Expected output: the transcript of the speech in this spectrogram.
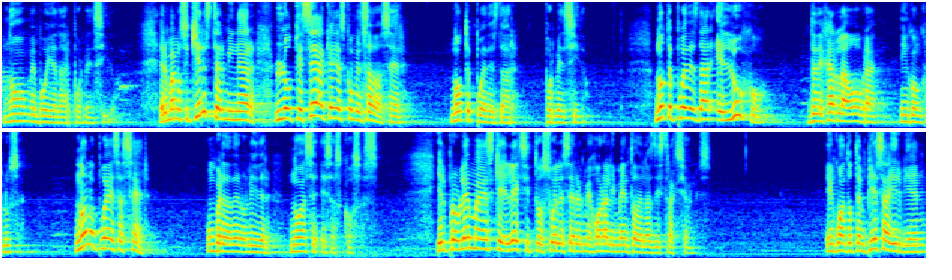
No me voy a dar por vencido. Hermano, si quieres terminar lo que sea que hayas comenzado a hacer, no te puedes dar por vencido. No te puedes dar el lujo de dejar la obra inconclusa. No lo puedes hacer. Un verdadero líder no hace esas cosas. Y el problema es que el éxito suele ser el mejor alimento de las distracciones. En cuanto te empieza a ir bien,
